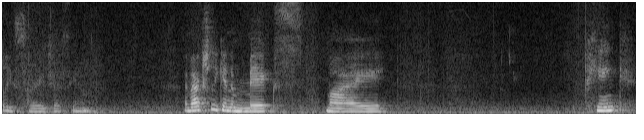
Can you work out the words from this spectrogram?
Actually sorry jesse i'm, I'm actually going to mix my pink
